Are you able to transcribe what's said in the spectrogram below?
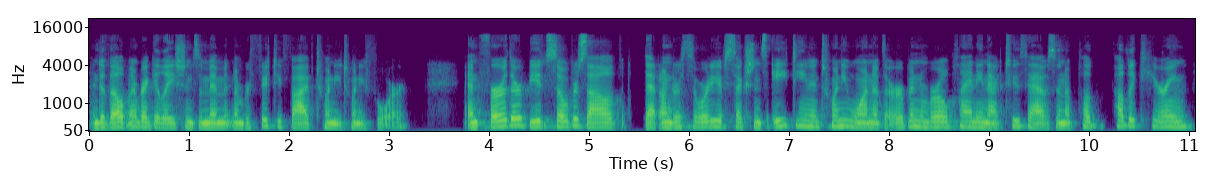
and Development Regulations Amendment number 55, 2024. And further, be it so resolved that under authority of sections eighteen and twenty-one of the Urban and Rural Planning Act two thousand, a pub- public hearing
